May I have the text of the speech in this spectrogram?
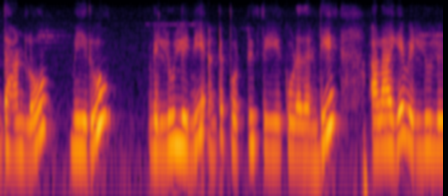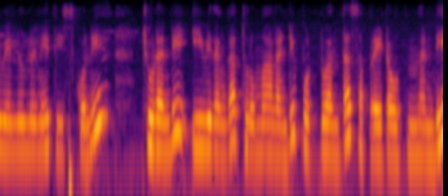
దానిలో మీరు వెల్లుల్లిని అంటే పొట్టు తీయకూడదండి. అలాగే వెల్లుల్లి వెల్లుల్లిని తీసుకొని చూడండి ఈ విధంగా తురుమాలండి. పొట్టు అంతా సపరేట్ అవుతుందండి.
